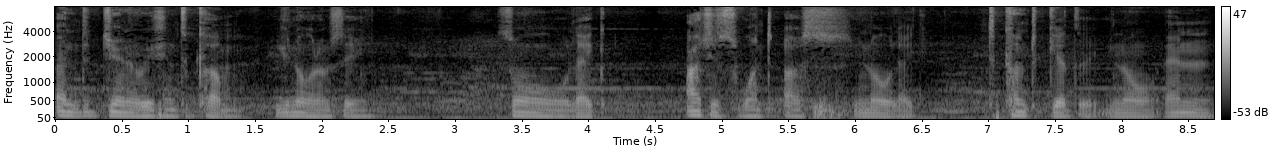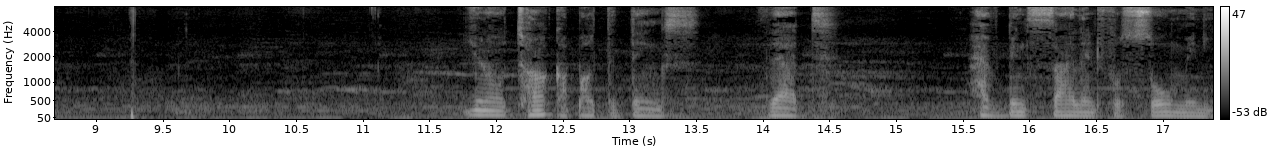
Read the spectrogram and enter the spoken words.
and the generation to come. You know what I'm saying? So like I just want us, you know, like to come together, you know, and you know, talk about the things that have been silent for so many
